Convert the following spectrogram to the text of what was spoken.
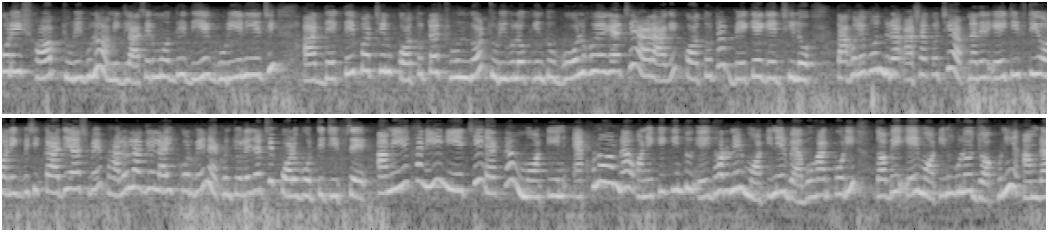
করেই সব চুড়িগুলো আমি গ্লাসের মধ্যে দিয়ে ঘুরিয়ে নিয়েছি। আর দেখতেই পাচ্ছেন কতটা সুন্দর চুড়িগুলো কিন্তু গোল হয়ে গেছে আর আগে কতটা বেঁকে গেছিল। তাহলে বন্ধুরা, আশা করছি আপনাদের এই টিপসটিও অনেক বেশি কাজে আসবে। ভালো লাগলে লাইক করবেন। এখন চলে যাচ্ছি পরবর্তী টিপসে। আমি এখানে নিয়েছি একটা মটিন। এখনও আমরা অনেকে কিন্তু এই ধরনের মটিনের ব্যবহার করি। তবে এই মটিনগুলো যখনই আমরা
